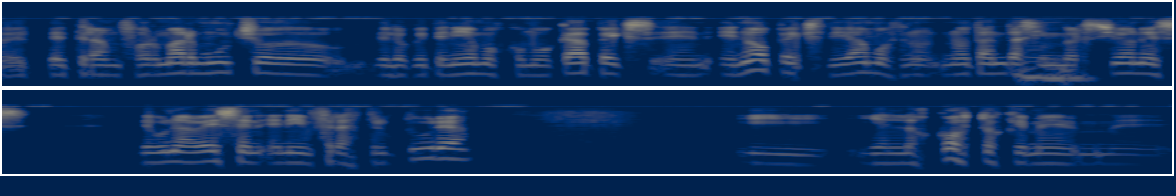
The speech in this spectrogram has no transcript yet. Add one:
de, transformar mucho de lo que teníamos como CAPEX en, OPEX, digamos, no, tantas mm. inversiones de una vez en, infraestructura y, en los costos que me me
